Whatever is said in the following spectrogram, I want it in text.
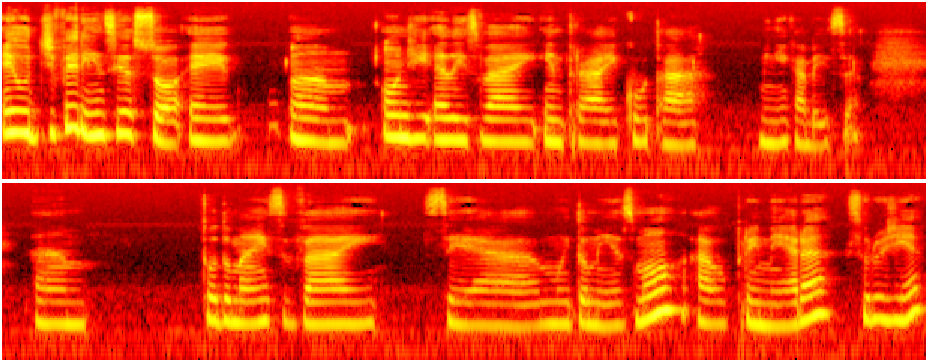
o diferença só é um, onde eles vai entrar e cortar minha cabeça. Um, tudo mais vai ser muito mesmo a primeira cirurgia.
